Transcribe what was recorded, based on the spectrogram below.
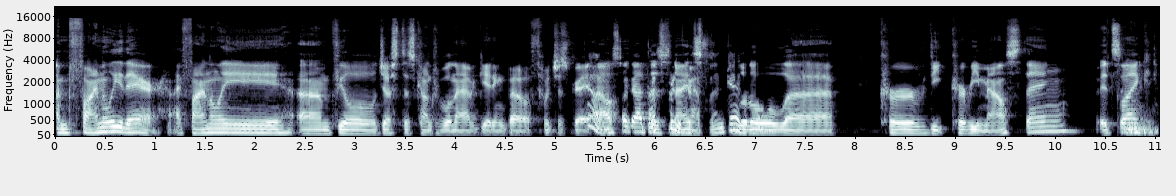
I'm finally there. I finally um, feel just as comfortable navigating both, which is great. I also got this nice fast then. Good. little uh, curved Kirby mouse thing. It's like Mm.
